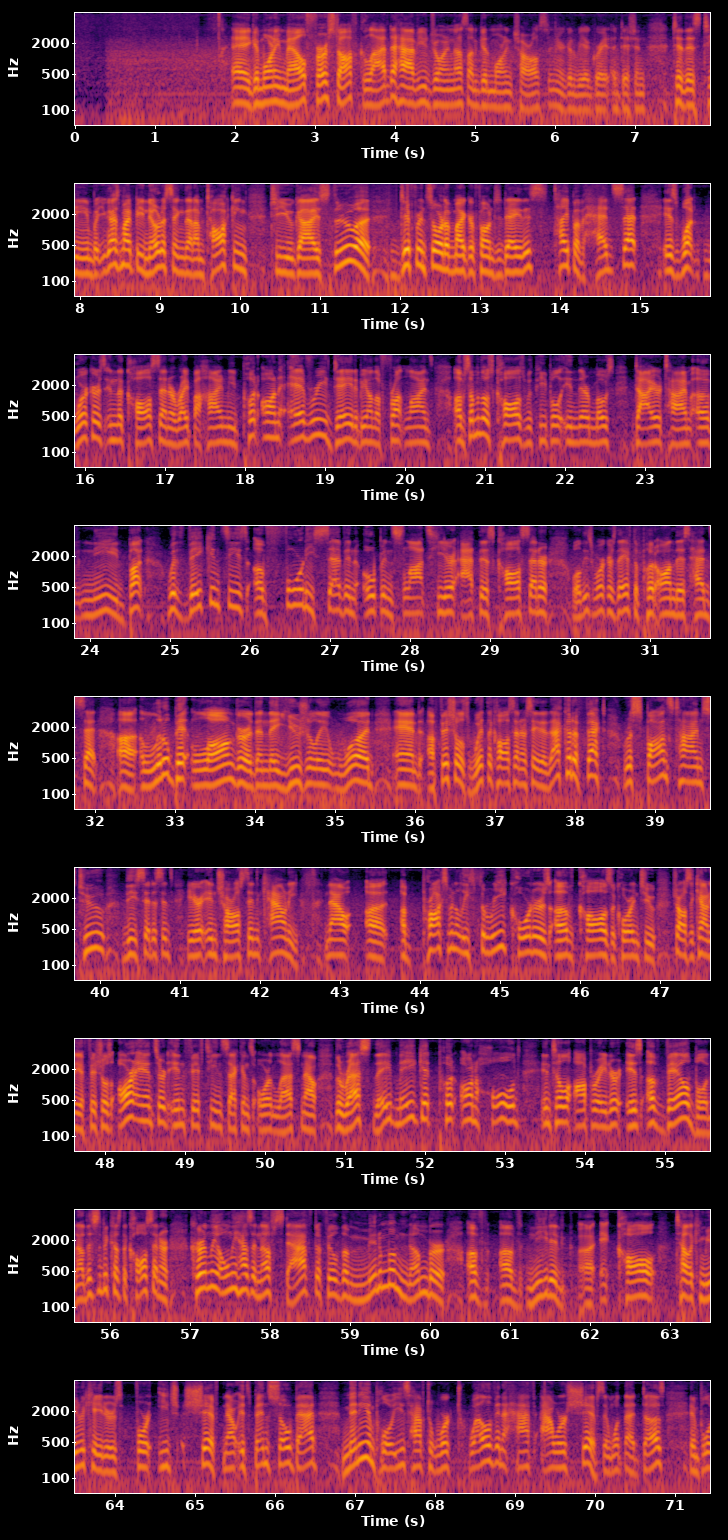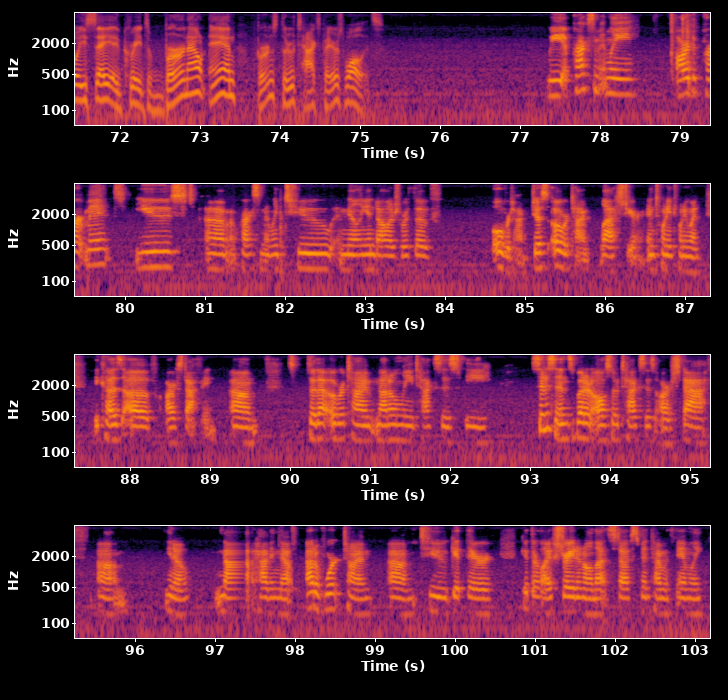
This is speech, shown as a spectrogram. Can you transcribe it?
Hey, good morning, Mel. First off, glad to have you joining us on Good Morning Charleston. You're going to be a great addition to this team. But you guys might be noticing that I'm talking to you guys through a different sort of microphone today. This type of headset is what workers in the call center right behind me put on every day to be on the front lines of some of those calls with people in their most dire time of need. But with vacancies of 47 open slots here at this call center. Well, these workers, they have to put on this headset uh, a little bit longer than they usually would. And officials with the call center say that that could affect response times to the citizens here in Charleston County. Now, uh, approximately three quarters of calls, according to Charleston County officials, are answered in 15 seconds or less. Now, the rest, they may get put on hold until an operator is available. Now, this is because the call center currently only has enough staff to fill the minimum number of, of needed uh, call telecommunicators for each shift. Now, it's been so bad, many employees have to work 12 and a half hour shifts. And what that does, employees say it creates burnout and burns through taxpayers' wallets. We approximately, our department used um, approximately $2 million worth of overtime, just overtime last year in 2021 because of our staffing. Um, so that overtime not only taxes the citizens, but it also taxes our staff. Um, you know, not having that out of work time um, to get their get their life straight and all that stuff, spend time with family.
